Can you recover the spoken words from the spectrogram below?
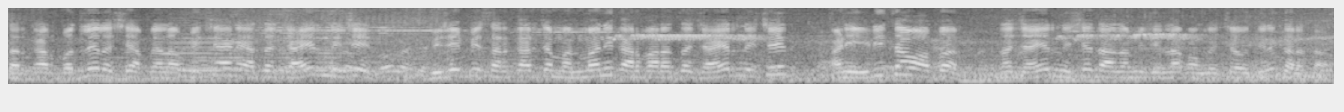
सरकार बदलेल अशी आपल्याला अपेक्षा आहे. आणि आता जाहीर निषेध बी जे पी सरकारच्या मनमानी कारभाराचा जाहीर निषेध आणि ईडीचा वापर हा जाहीर निषेध आज आम्ही जिल्हा काँग्रेसच्या वतीने करत आहोत.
